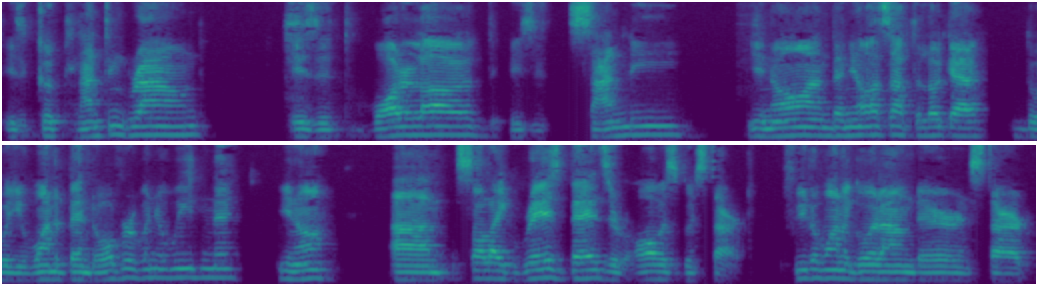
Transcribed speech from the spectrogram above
is it good planting ground? Is it waterlogged? Is it sandy? You know, and then you also have to look at do you want to bend over when you're weeding it? You know, um, so like raised beds are always a good start. If you don't want to go down there and start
